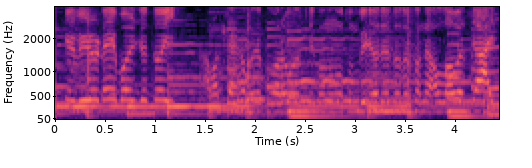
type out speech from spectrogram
আজকের ভিডিওটাই পর্যন্তই। আবার দেখা পরবর্তী কোনো নতুন ভিডিওতে। ততক্ষণে আল্লাহ হাফেজ। গাইস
